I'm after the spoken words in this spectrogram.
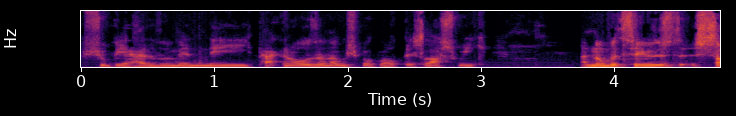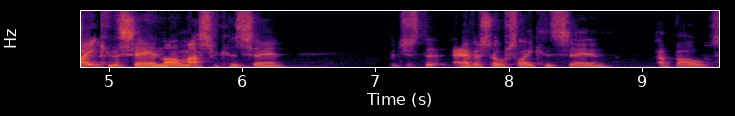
should be ahead of him in the pecking order. I know we spoke about this last week. And number two, there's a slight concern, not a massive concern, but just an ever so slight concern about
